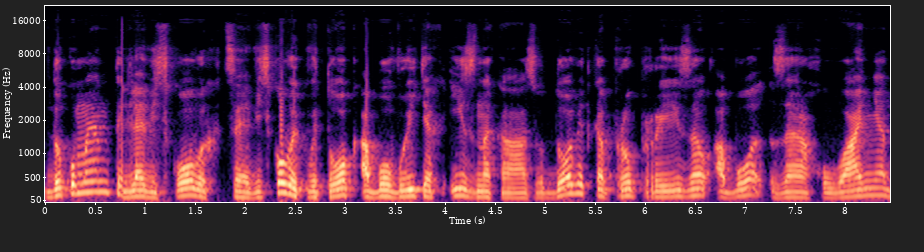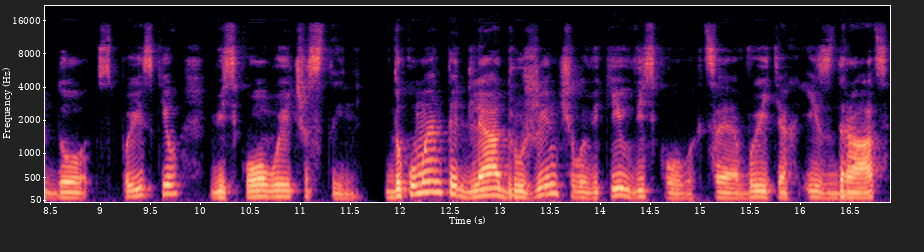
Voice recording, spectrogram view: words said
Документи для військових це військовий квиток або витяг із наказу, довідка про призов або зарахування до списків військової частини. Документи для дружин чоловіків військових це витяг із ДРАЦ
